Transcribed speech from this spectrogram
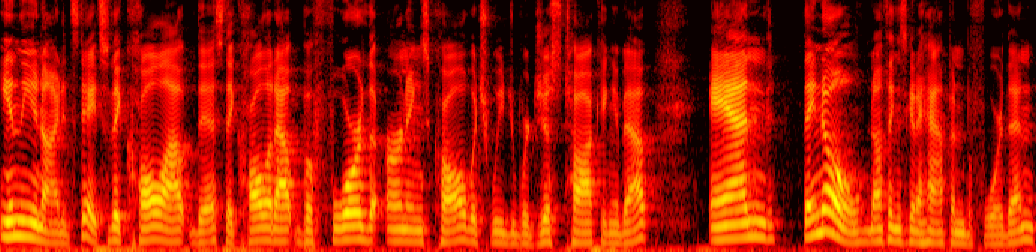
in the United States. So they call out this, they call it out before the earnings call, which we were just talking about. And they know nothing's going to happen before then.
